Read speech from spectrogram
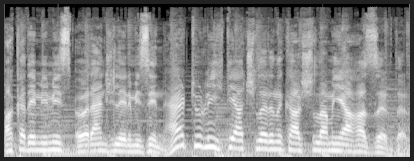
akademimiz öğrencilerimizin her türlü ihtiyaçlarını karşılamaya hazırdır.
